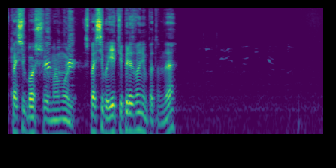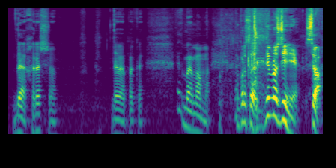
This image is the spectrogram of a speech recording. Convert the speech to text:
Спасибо большое, мамуль. Спасибо, я тебе перезвоню потом, да? Да, хорошо. Давай, пока. Это моя мама. Ну, просто с днем рождения, все.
